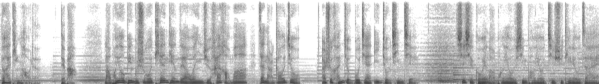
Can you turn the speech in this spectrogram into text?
都还挺好的，对吧？老朋友并不是说天天都要问一句还好吗？在哪儿高就。而是很久不见，依旧亲切。谢谢各位老朋友、新朋友，继续停留在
